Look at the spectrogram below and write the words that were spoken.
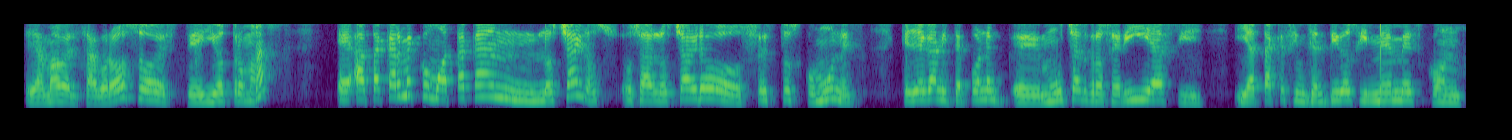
se llamaba el Sabroso, este, y otro más eh, atacarme como atacan los chairos, o sea, los chairos estos comunes, que llegan y te ponen eh, muchas groserías y, ataques sin sentidos y memes con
